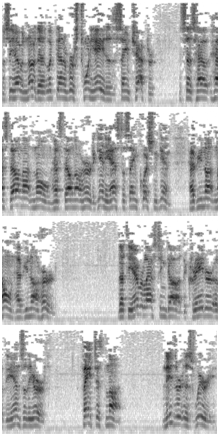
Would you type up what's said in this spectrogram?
Let's see, having know that, look down in verse 28 of the same chapter. It says, Hast thou not known? Hast thou not heard? Again, he asks the same question again. Have you not known? Have you not heard? That the everlasting God, the creator of the ends of the earth, fainteth not, neither is weary.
